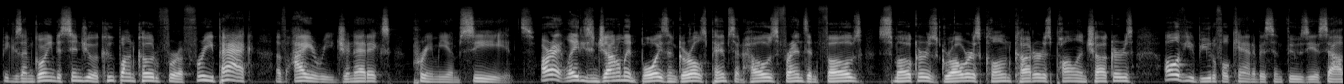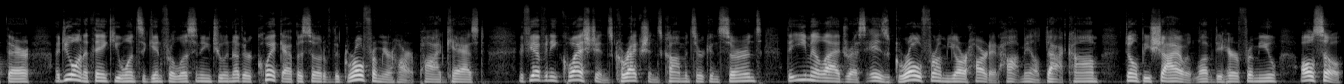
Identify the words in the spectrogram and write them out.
because I'm going to send you a coupon code for a free pack of Irie Genetics premium seeds. All right, ladies and gentlemen, boys and girls, pimps and hoes, friends and foes, smokers, growers, clone cutters, pollen chuckers, all of you beautiful cannabis enthusiasts out there, I do want to thank you once again for listening to another quick episode of the Grow From Your Heart podcast. If you have any questions, corrections, comments, or concerns, the email address is growfromyourheart at hotmail.com. Don't be shy, I would love to hear from you. Also,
